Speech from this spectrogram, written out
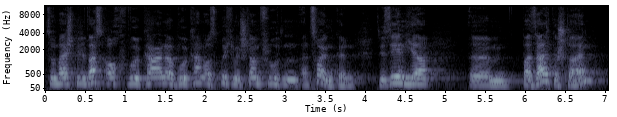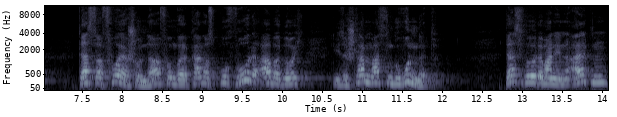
zum Beispiel, was auch Vulkane, Vulkanausbrüche mit Schlammfluten erzeugen können. Sie sehen hier ähm, Basaltgestein. Das war vorher schon da vom Vulkanausbruch, wurde aber durch diese Schlammmassen gerundet. Das würde man in den Alpen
